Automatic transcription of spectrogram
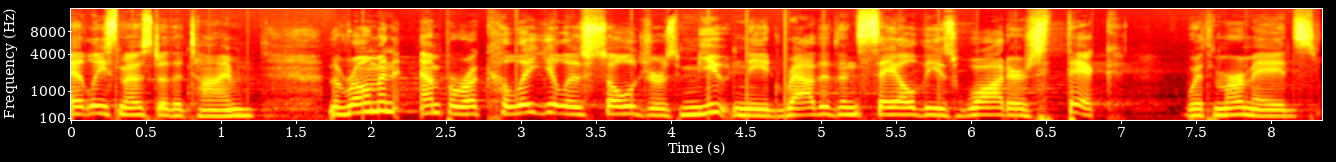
at least most of the time. The Roman Emperor Caligula's soldiers mutinied rather than sail these waters thick with mermaids.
